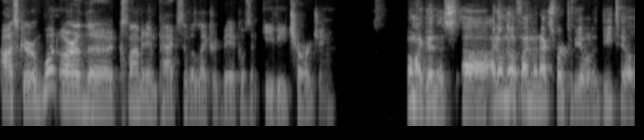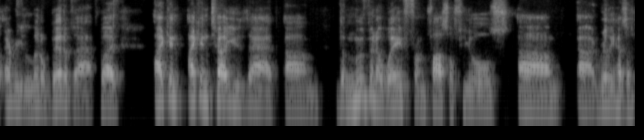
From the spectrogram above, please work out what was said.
Oscar, what are the climate impacts of electric vehicles and EV charging? Oh my goodness, uh, I don't know if I'm an expert to be able to detail every little bit of that, but I can I can tell you that um, the movement away from fossil fuels um, uh, really has a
